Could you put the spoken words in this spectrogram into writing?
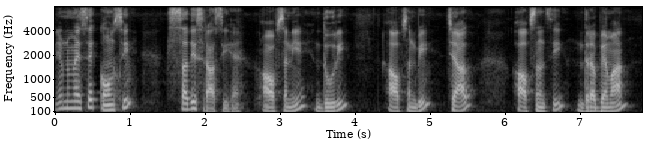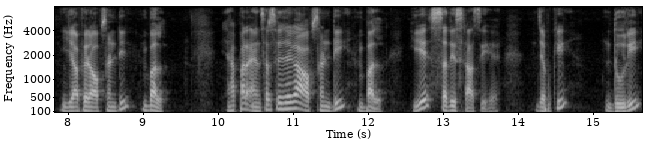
निम्न में से कौन सी सदिश राशि है? ऑप्शन ए, दूरी, ऑप्शन बी, चाल, ऑप्शन सी, द्रव्यमान, या फिर ऑप्शन डी, बल। यहाँ पर आंसर से हो जाएगा, ऑप्शन डी, बल। ये सदिश राशि है, जबकि दूरी,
